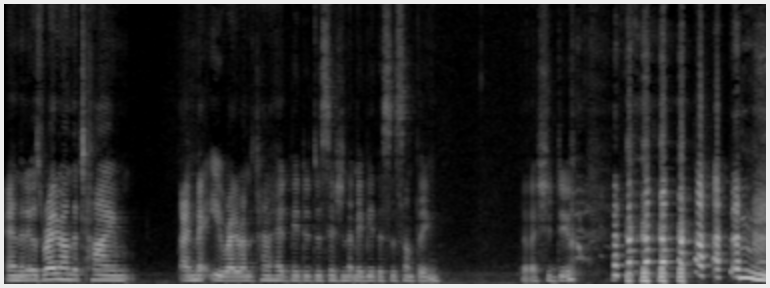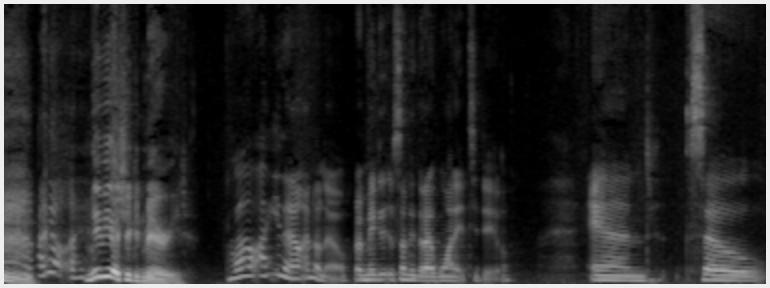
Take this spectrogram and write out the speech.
And then it was right around the time I met you, right around the time I had made a decision that maybe this is something that I should do. Hmm. I don't I, Maybe I should get married. well, I, you know, I don't know, but maybe it was something that I wanted to do, and so,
